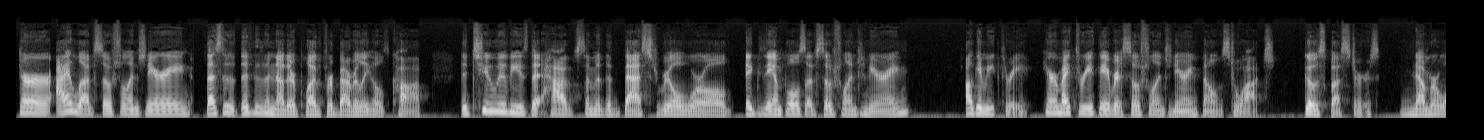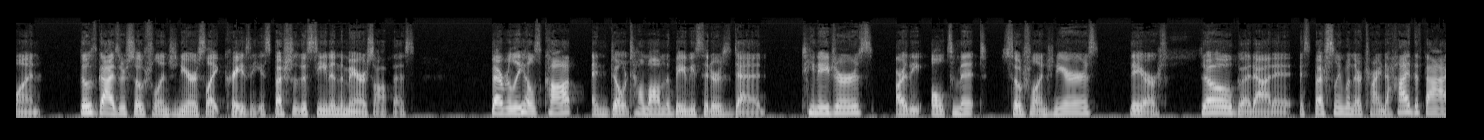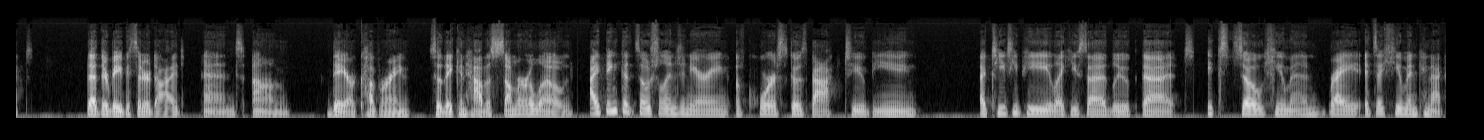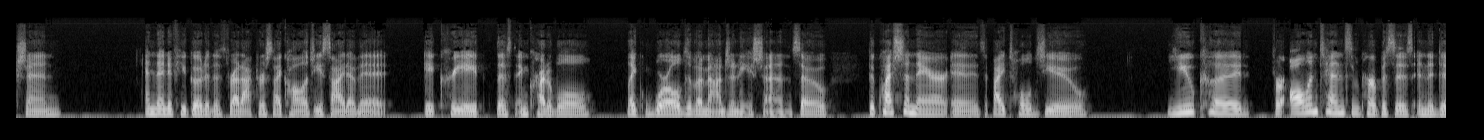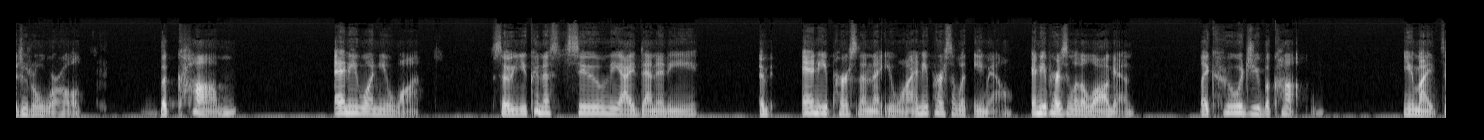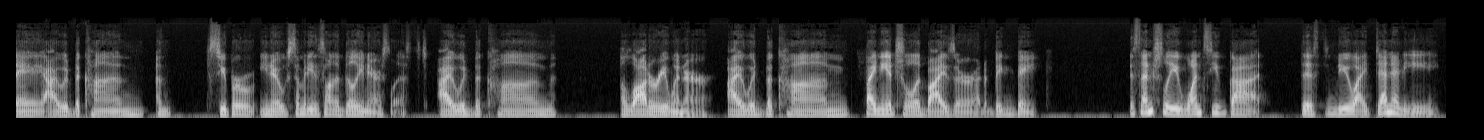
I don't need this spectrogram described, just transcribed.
Sure, I love social engineering. This is this is another plug for Beverly Hills Cop. The two movies that have some of the best real world examples of social engineering I'll give you three. Here are my three favorite social engineering films to watch Ghostbusters, number one. Those guys are social engineers like crazy, especially the scene in the mayor's office. Beverly Hills Cop and Don't Tell Mom the Babysitter's Dead. Teenagers are the ultimate social engineers. They are so good at it, especially when they're trying to hide the fact that their babysitter died and um, they are covering so they can have a summer alone. I think that social engineering, of course, goes back to being a TTP, like you said, Luke, that it's so human, right? It's a human connection. And then if you go to the threat actor psychology side of it, it creates this incredible like world of imagination. So the question there is if I told you you could, for all intents and purposes in the digital world, become anyone you want. So you can assume the identity of any person that you want, any person with email, any person with a login. Like, who would you become? You might say, I would become a super, you know, somebody that's on the billionaires list. I would become a lottery winner. I would become financial advisor at a big bank. Essentially, once you've got this new identity,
